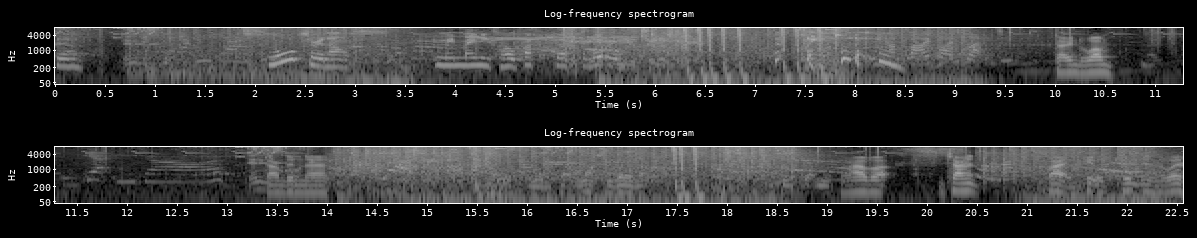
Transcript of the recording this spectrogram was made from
God. Yeah. Enemy spotted. Slaughtering us. I mean, may need to hold back just a little. We have five. Downed one. Enemy Downed in there. Yeah, that nasty there, that. He's getting- Ah, but I'm trying to fight and people jumping in the way.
